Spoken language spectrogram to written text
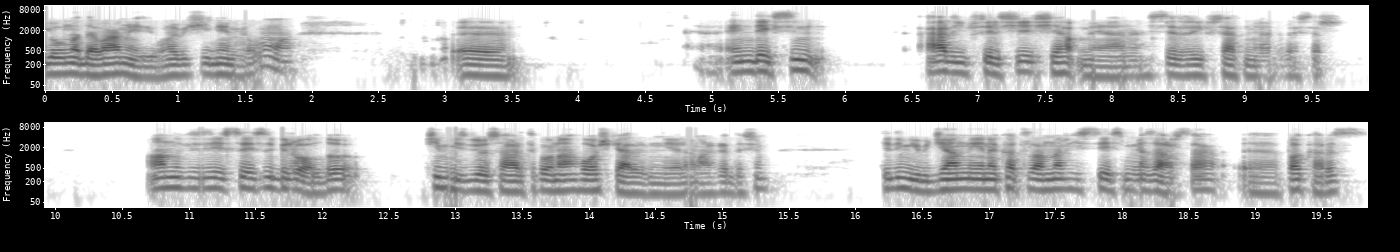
yoluna devam ediyor. Ona bir şey demiyorum ama e, endeksin her yükselişi şey yapmıyor yani. Hisseleri yükseltmiyor arkadaşlar. Anlık izleyici sayısı 1 oldu. Kim izliyorsa artık ona hoş geldin diyelim arkadaşım. Dediğim gibi canlı yayına katılanlar hisse ismi yazarsa e, bakarız.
